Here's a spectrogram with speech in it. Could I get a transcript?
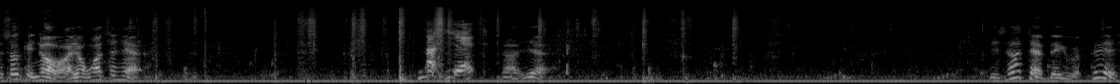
It's okay. No, I don't want the net. Not yet. Not yet. He's not that big of a fish.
